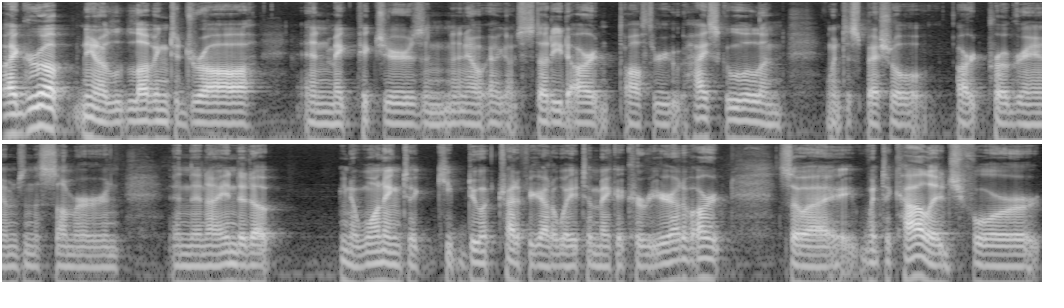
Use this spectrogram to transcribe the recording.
I grew up, you know, loving to draw and make pictures, and you know, I studied art all through high school and went to special art programs in the summer, and and then I ended up, you know, wanting to keep doing, try to figure out a way to make a career out of art. So I went to college for,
